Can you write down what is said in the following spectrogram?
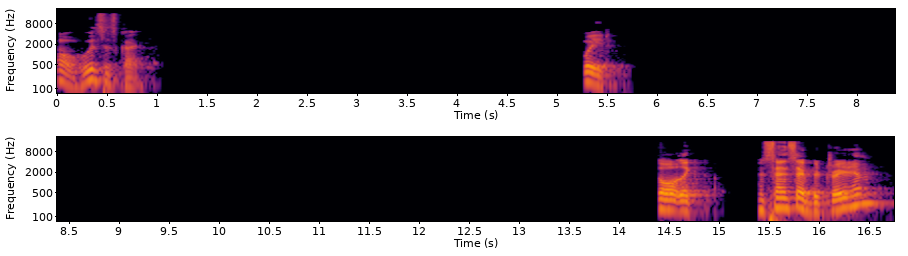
Oh, who is this guy? Wait. So like his sensei betrayed him?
